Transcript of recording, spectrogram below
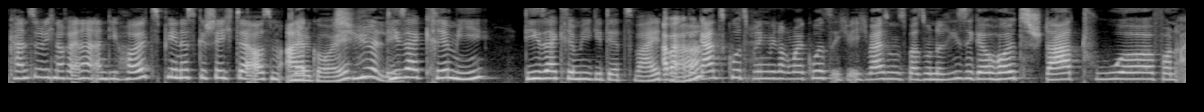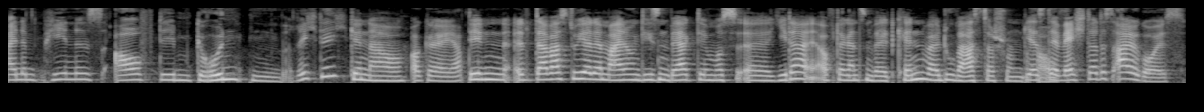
kannst du dich noch erinnern an die Holzpenis-Geschichte aus dem Allgäu? Natürlich. Dieser Krimi, dieser Krimi geht jetzt weiter. Aber, aber ganz kurz, bringen wir noch mal kurz. Ich, ich weiß, es war so eine riesige Holzstatue von einem Penis auf dem Gründen, richtig? Genau. Okay, ja. Den, äh, da warst du ja der Meinung, diesen Berg, den muss äh, jeder auf der ganzen Welt kennen, weil du warst da schon drauf. Er ist der Wächter des Allgäus.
